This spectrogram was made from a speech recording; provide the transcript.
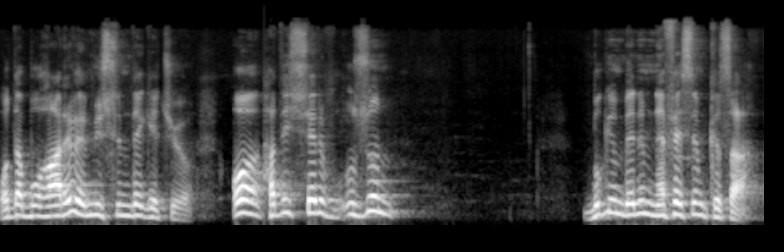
O da Buhari ve Müslim'de geçiyor. O hadis-i şerif uzun. Bugün benim nefesim kısa.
